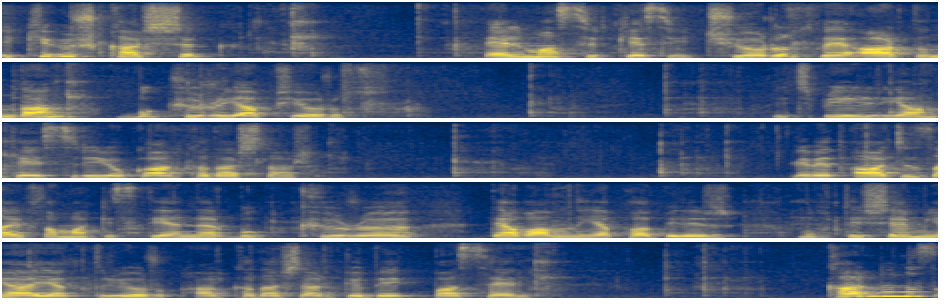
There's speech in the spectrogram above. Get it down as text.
2-3 kaşık elma sirkesi içiyoruz ve ardından bu kürü yapıyoruz. Hiçbir yan tesiri yok arkadaşlar. Evet acil zayıflamak isteyenler bu kürü devamlı yapabilir. Muhteşem yağ yaktırıyor arkadaşlar göbek, basen. Karnınız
